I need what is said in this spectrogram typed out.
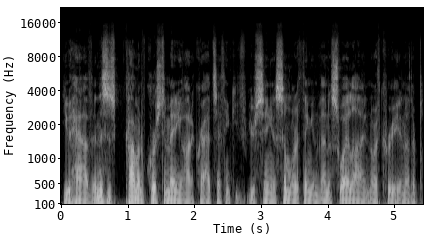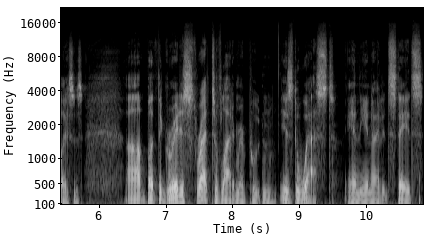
you have, and this is common, of course, to many autocrats. I think you're seeing a similar thing in Venezuela and North Korea and other places. Uh, but the greatest threat to Vladimir Putin is the West and the United States,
